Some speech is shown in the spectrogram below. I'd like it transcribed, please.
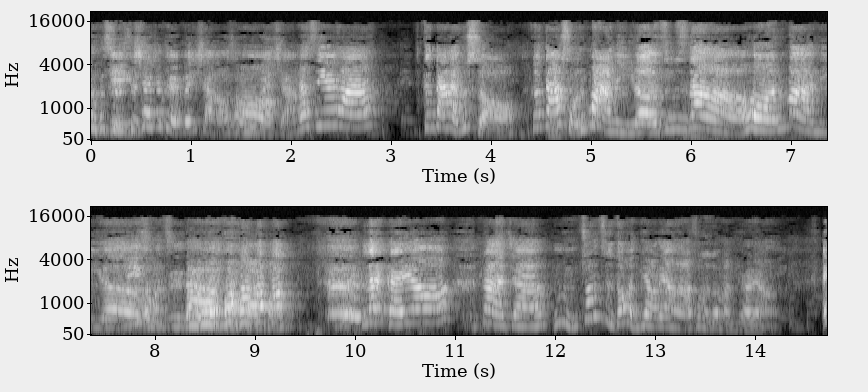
点一？下就可以分享，为什么不分享？那是因为他跟大家还不熟，跟大家熟就骂你了，知不知道？哦，就骂你了。你怎么知道？哎呦、大家，嗯，庄子都很漂亮啊，双子都蛮漂亮。哎、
